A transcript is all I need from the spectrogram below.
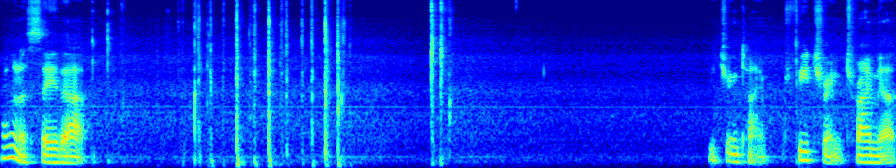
I'm going to say that. Featuring time, featuring TriMet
